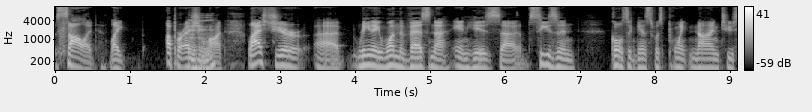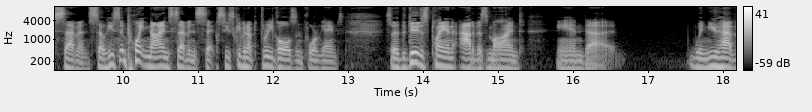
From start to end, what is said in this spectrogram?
solid, like upper echelon. Last year, uh, Rinne won the Vezina, and his uh, season goals against was .927. So he's at .976. He's given up three goals in four games. So the dude is playing out of his mind. And uh, when you have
